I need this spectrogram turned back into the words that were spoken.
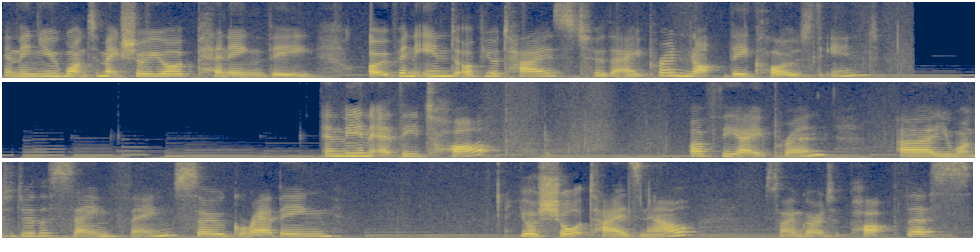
And then you want to make sure you're pinning the open end of your ties to the apron, not the closed end. And then at the top of the apron, uh, you want to do the same thing. So grabbing your short ties now. So I'm going to pop this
